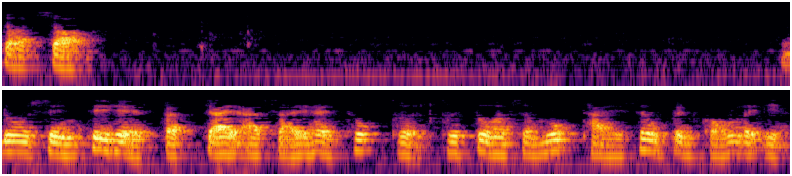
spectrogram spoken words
สอดส่อง ดูสิ่งที่เหตุปัจจัยอาศัยให้ทุกข์เกิด คือตัวสมุทัยซึ่งเป็นของละเอียด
